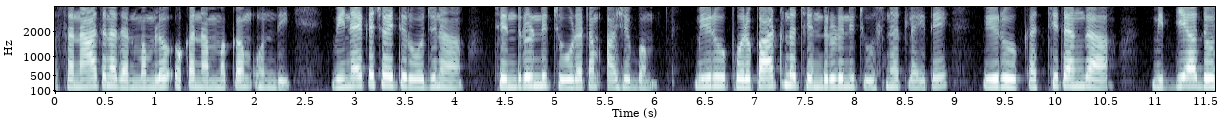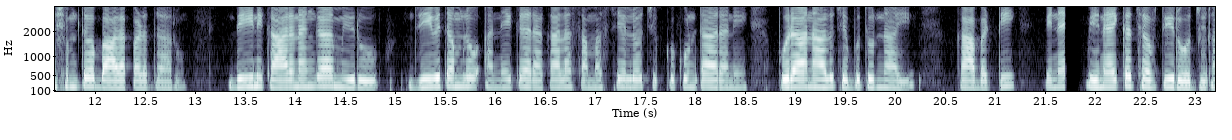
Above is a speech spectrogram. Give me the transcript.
సనాతన ధర్మంలో ఒక నమ్మకం ఉంది. వినాయక చవితి రోజున చంద్రుడిని చూడటం అశుభం. మీరు పొరపాటున చంద్రుడిని చూసినట్లయితే మీరు ఖచ్చితంగా మిథ్యాదోషంతో బాధపడతారు. దీని కారణంగా మీరు జీవితంలో అనేక రకాల సమస్యల్లో చిక్కుకుంటారని పురాణాలు చెబుతున్నాయి. కాబట్టి వినాయక చవితి రోజున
